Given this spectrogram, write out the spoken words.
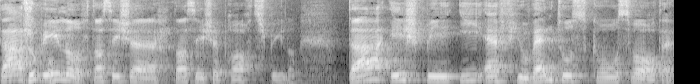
Der Super. Spieler, das ist, äh, das ist ein Prachtspieler. Der ist bei IF Juventus groß geworden.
